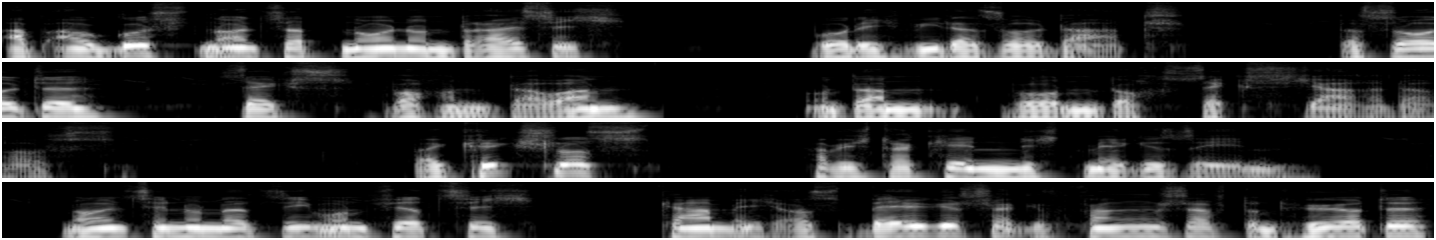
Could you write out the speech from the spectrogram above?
ab August 1939 wurde ich wieder Soldat. Das sollte sechs Wochen dauern, und dann wurden doch sechs Jahre daraus. Bei Kriegsschluss habe ich Trakehnen nicht mehr gesehen. 1947 kam ich aus belgischer Gefangenschaft und hörte,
